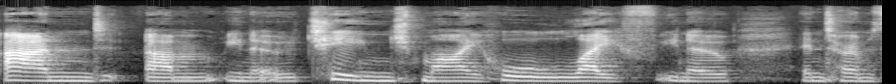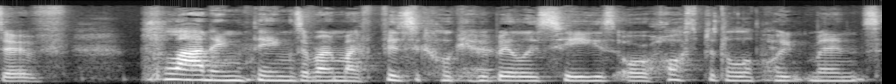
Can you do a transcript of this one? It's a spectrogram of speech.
and um, you know, change my whole life, you know, in terms of planning things around my physical capabilities or hospital appointments.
